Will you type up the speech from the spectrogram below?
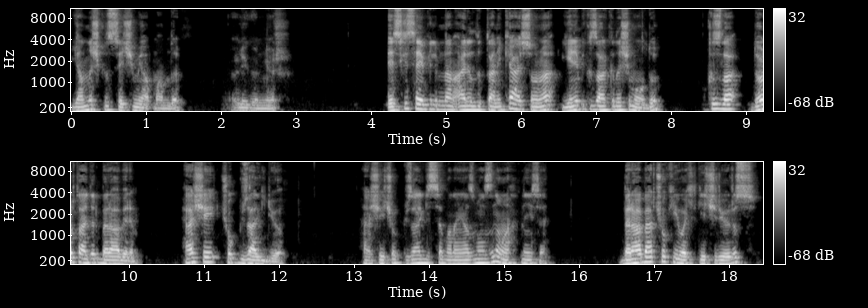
yanlış kız seçimi yapmamdı. Öyle görünüyor. Eski sevgilimden ayrıldıktan iki ay sonra yeni bir kız arkadaşım oldu. Bu kızla dört aydır beraberim. Her şey çok güzel gidiyor. Her şey çok güzel gitse bana yazmazdın ama neyse. Beraber çok iyi vakit geçiriyoruz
